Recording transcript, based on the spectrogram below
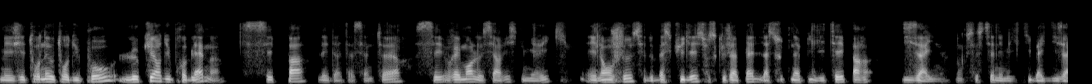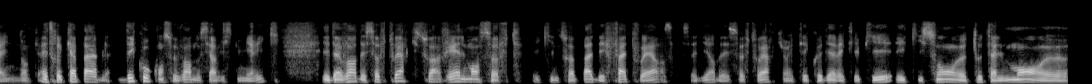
mais j'ai tourné autour du pot. Le cœur du problème, c'est pas les data centers, c'est vraiment le service numérique. Et l'enjeu, c'est de basculer sur ce que j'appelle la soutenabilité par design, donc sustainability by design. Donc être capable d'éco-concevoir nos services numériques et d'avoir des softwares qui soient réellement soft et qui ne soient pas des fatwares, c'est-à-dire des softwares qui ont été codés avec les pieds et qui sont euh, totalement euh,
